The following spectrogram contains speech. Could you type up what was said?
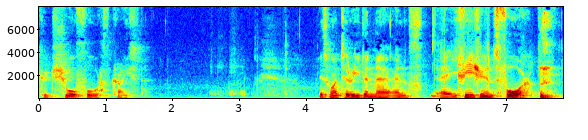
could show forth Christ. Just want to read in, uh, in uh, Ephesians 4,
